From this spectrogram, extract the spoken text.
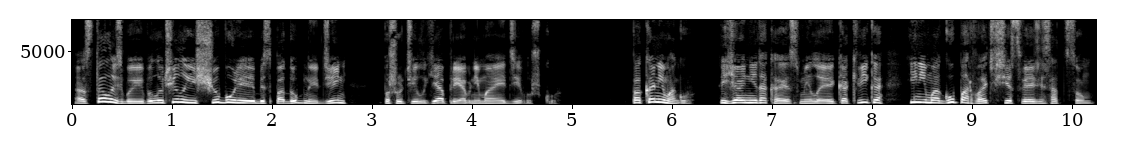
Осталось бы и получила еще более бесподобный день, пошутил я, приобнимая девушку. Пока не могу. Я не такая смелая, как Вика, и не могу порвать все связи с отцом.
